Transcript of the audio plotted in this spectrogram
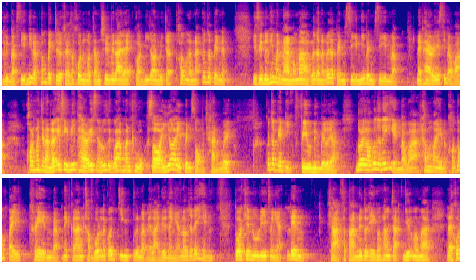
หรือแบบซีนที่แบบต้องไปเจอใครสักคนหนึ่งเราจำชื่อไม่ได้แล้วก่อนที่จอห์นวิกจะเข้าตรงนั้นนะก็จะเป็นแบบอีกซีนหนึ่งที่มันนานมากๆแล้วจากนั้นก็จะเป็นซีนที่เป็นซีนแบบในปารีสที่แบบว่าค่อนข้างจะนานแล้วไอซีนที่ปารีสเนี่ยรู้สึกว่ามันถูกซอยย่อยเป็น 2 ชั้นเว้ยก็จะเป็นอีก feel หนึ่งไปเลยอะโดยเราก็จะได้เห็นแบบว่าทำไมแบบเขาต้องไปtrain แบบในการขับรถแล้วก็ยิงปืนแบบหลายๆเดือนอย่างเงี้ย เราจะได้เห็นตัวคีอานูรีฟส์อย่างเงี้ยเล่น ฉาก stunt ด้วยตัวเองค่อนข้างจะเยอะมากๆ หลายคน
